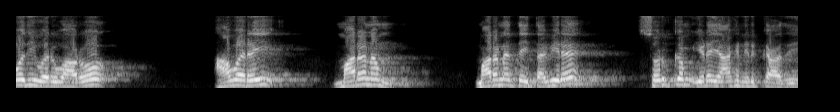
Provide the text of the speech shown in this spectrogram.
ஓதி வருவாரோ அவரை மரணம் மரணத்தை தவிர சொர்க்கம் இடையாக நிற்காது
